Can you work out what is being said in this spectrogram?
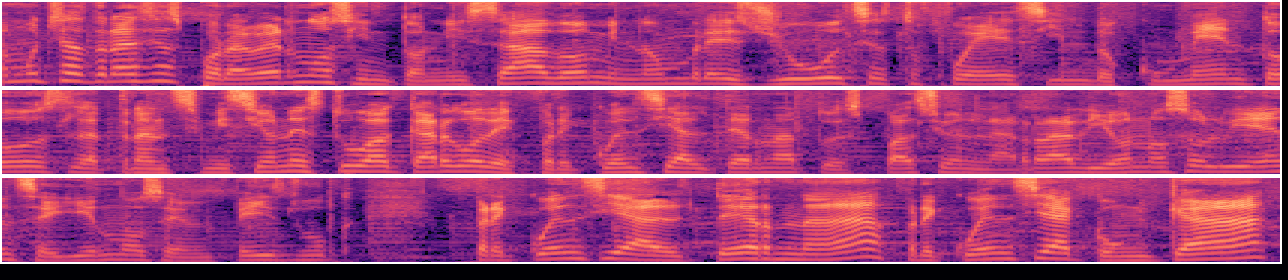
Muchas gracias por habernos sintonizado. Mi nombre es Jules, esto fue Sin Documentos. La transmisión estuvo a cargo de Frecuencia Alterna, tu espacio en la radio. No se olviden seguirnos en Facebook, Frecuencia Alterna, Frecuencia con K.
